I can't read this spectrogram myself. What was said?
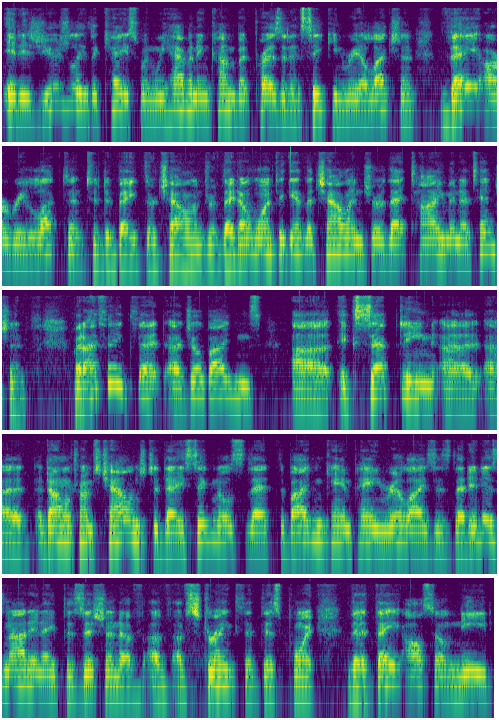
It is usually the case when we have an incumbent president seeking reelection, they are reluctant to debate their challenger. They don't want to give a challenger that time and attention. But I think that uh, Joe Biden's uh, accepting uh, uh, Donald Trump's challenge today signals that the Biden campaign realizes that it is not in a position of, of, of strength at this point, that they also need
